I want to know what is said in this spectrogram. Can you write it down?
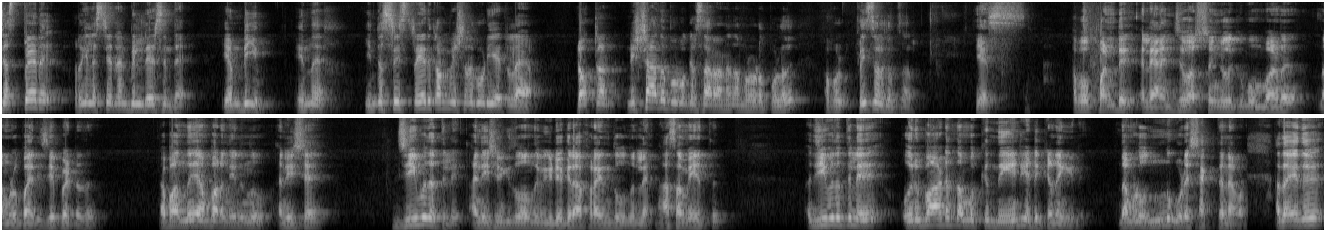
ജസ്പേഡ് റിയൽ എസ്റ്റേറ്റ് ആൻഡ് ബിൽഡേഴ്സിന്റെ എം ഡിയും ഇന്ന് ഇൻഡസ്ട്രീസ് ട്രേഡ് കമ്മീഷണർ കൂടിയായിട്ടുള്ള ഡോക്ടർ നിഷാദ് അബൂബക്കർ സാറാണ് നമ്മളോടൊപ്പം ഉള്ളത്. അപ്പോൾ പ്ലീസ് വെൽക്കം സാർ യെസ് അപ്പോൾ പണ്ട് അല്ലെ അഞ്ച് വർഷങ്ങൾക്ക് മുമ്പാണ് നമ്മൾ പരിചയപ്പെട്ടത്. അപ്പോൾ അന്ന് ഞാൻ പറഞ്ഞിരുന്നു അനീഷെ ജീവിതത്തിൽ അനീഷ് എനിക്ക് തോന്നുന്നത് വീഡിയോഗ്രാഫർ ആയിരുന്നു തോന്നുന്നു അല്ലേ? ആ സമയത്ത് ജീവിതത്തിൽ ഒരുപാട് നമുക്ക് നേടിയെടുക്കണമെങ്കിൽ നമ്മൾ ഒന്നും കൂടെ ശക്തനാവണം. അതായത്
